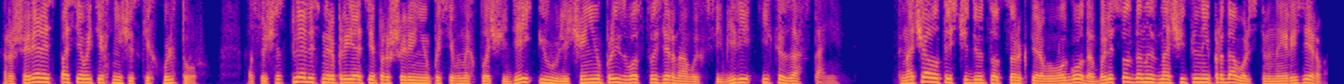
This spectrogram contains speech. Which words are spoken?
расширялись посевы технических культур, осуществлялись мероприятия по расширению посевных площадей и увеличению производства зерновых в Сибири и Казахстане. К началу 1941 года были созданы значительные продовольственные резервы.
